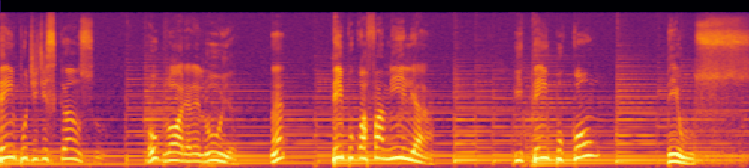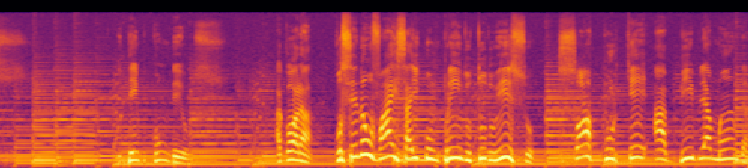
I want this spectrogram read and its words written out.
tempo de descanso, ou oh, glória, aleluia, né? Tempo com a família e tempo com Deus tempo com Deus. Agora, você não vai sair cumprindo tudo isso só porque a Bíblia manda.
